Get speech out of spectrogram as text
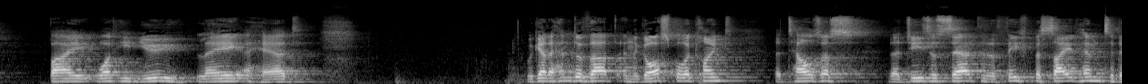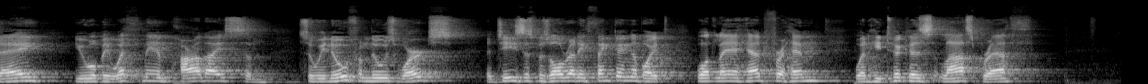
by what he knew lay ahead. We get a hint of that in the Gospel account that tells us that Jesus said to the thief beside him, Today you will be with me in paradise. And so we know from those words that Jesus was already thinking about what lay ahead for him when he took his last breath.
